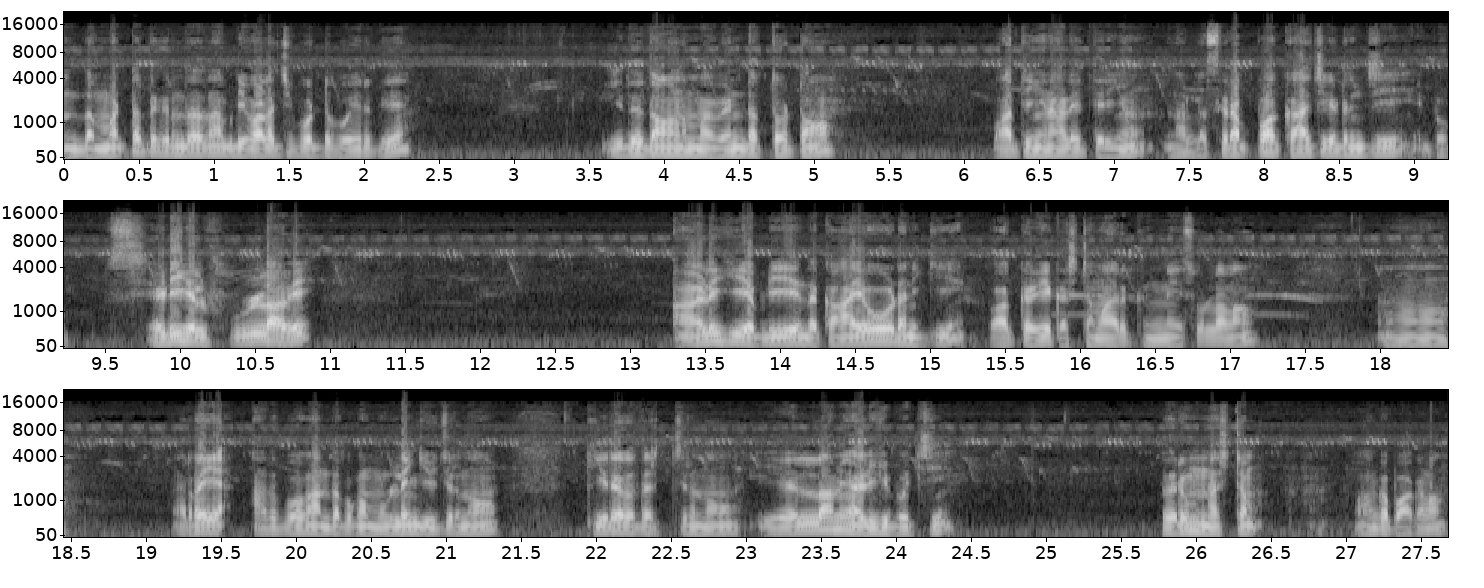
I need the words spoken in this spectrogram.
அந்த மட்டத்துக்கு இருந்தால் தான் இப்படி வளைச்சி போட்டு போயிருக்கு. இதுதான் நம்ம வெண்டை தோட்டம். பார்த்தீங்கனாலே தெரியும். நல்ல சிறப்பாக காய்ச்சிக்கிட்டு இருந்துச்சு. இப்போ செடிகள் ஃபுல்லாகவே அழுகி அப்படியே இந்த காயோடு நிற்கி பார்க்கவே கஷ்டமாக இருக்குன்னே சொல்லலாம். நிறைய. அது போக அந்த பக்கம் முள்ளங்கி வச்சுருந்தோம். கீரை விதைச்சிருந்தோம் எல்லாமே அழுகி போச்சு. பெரும் நஷ்டம். வாங்க பார்க்கலாம்.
